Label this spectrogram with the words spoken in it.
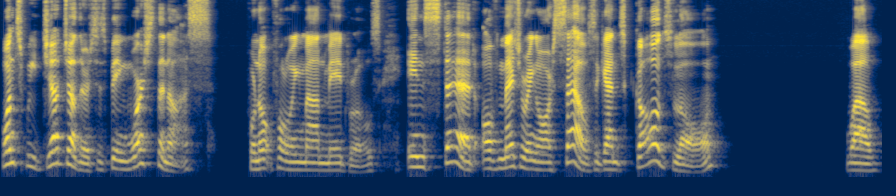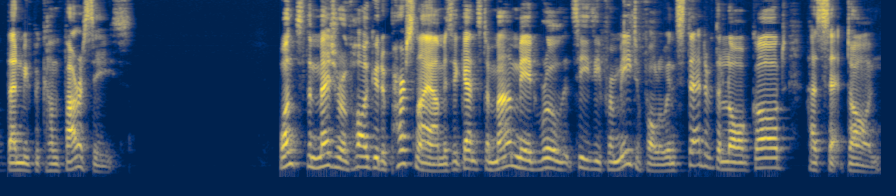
Once we judge others as being worse than us for not following man made rules, instead of measuring ourselves against God's law, well, then we've become Pharisees. Once the measure of how good a person I am is against a man made rule that's easy for me to follow instead of the law God has set down,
